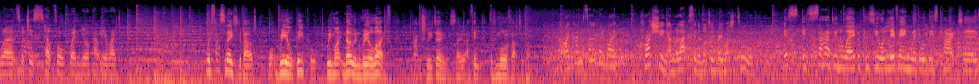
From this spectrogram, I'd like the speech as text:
words, which is helpful when you're apparently a writer. We're fascinated about what real people we might know in real life actually do. So I think there's more of that to come. I kind of celebrate by crashing and relaxing and not doing very much at all. It's, it's sad in a way because you're living with all these characters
